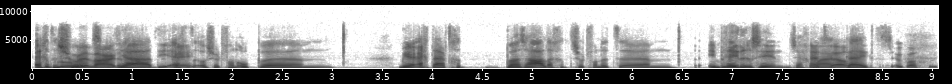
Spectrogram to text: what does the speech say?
echt een soort. ja, die echt een soort van op. ehm, meer echt naar het basale, het soort van het. ehm, in bredere zin, zeg Net maar, wel. kijkt. Dat is ook wel goed.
